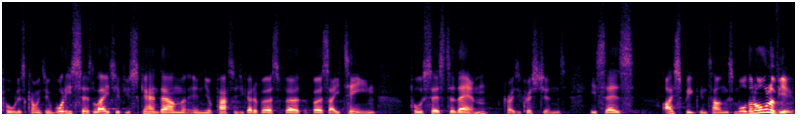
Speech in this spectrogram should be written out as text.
Paul is coming to. What he says later, if you scan down in your passage, you go to verse, verse 18, Paul says to them, crazy Christians, he says, I speak in tongues more than all of you.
